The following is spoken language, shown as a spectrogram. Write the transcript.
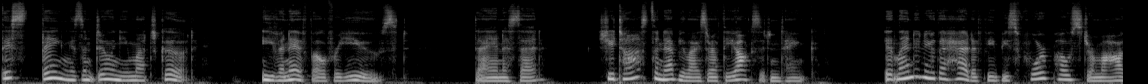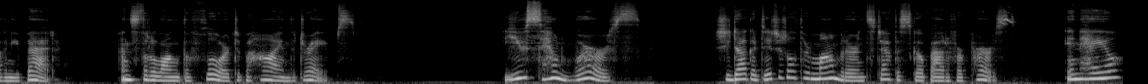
This thing isn't doing you much good, even if overused, Diana said. She tossed the nebulizer at the oxygen tank. It landed near the head of Phoebe's four poster mahogany bed and slid along the floor to behind the drapes. You sound worse. She dug a digital thermometer and stethoscope out of her purse. Inhale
